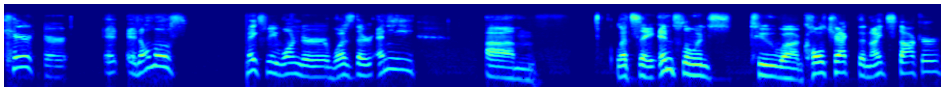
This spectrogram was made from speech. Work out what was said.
character, it, it almost makes me wonder was there any, um, let's say, influence to uh, Kolchak, the Night Stalker?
